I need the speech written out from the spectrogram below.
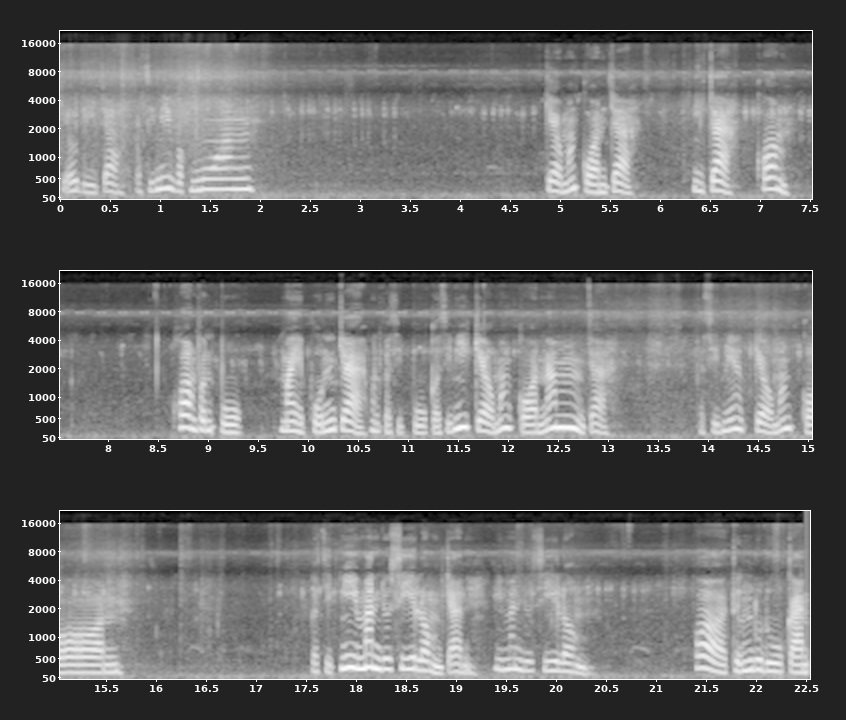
เขียวดีจ้าก็สิมีบักม่วง แก้วมังกรจ้านี่จ้าคล้องคล้องพิ่นปลูกไม้ผลจ้าพิ่นก็สิปลูกก็สิมีแก้วมังกรน้ำจ้าก็สิมีแก้วมังกรก็สิมีมันอยู่ซีร่องจ้านี่มีมันอยู่ซีร่องพ่อถึงฤดูกัน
